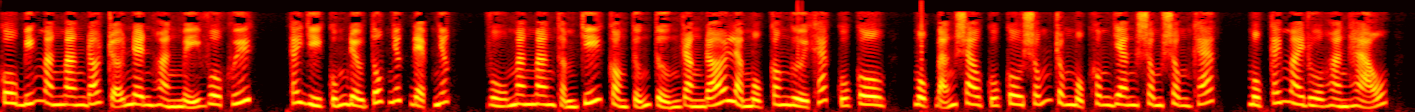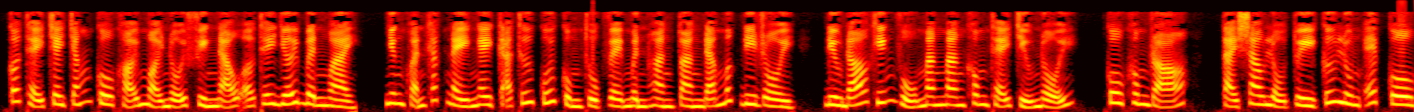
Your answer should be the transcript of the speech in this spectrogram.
cô biến mang mang đó trở nên hoàn mỹ vô khuyết, cái gì cũng đều tốt nhất đẹp nhất, vụ mang mang thậm chí còn tưởng tượng rằng đó là một con người khác của cô, một bản sao của cô sống trong một không gian song song khác, một cái mai rùa hoàn hảo, có thể che chắn cô khỏi mọi nỗi phiền não ở thế giới bên ngoài, nhưng khoảnh khắc này ngay cả thứ cuối cùng thuộc về mình hoàn toàn đã mất đi rồi, điều đó khiến vụ mang mang không thể chịu nổi, cô không rõ, tại sao lộ tùy cứ luôn ép cô,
